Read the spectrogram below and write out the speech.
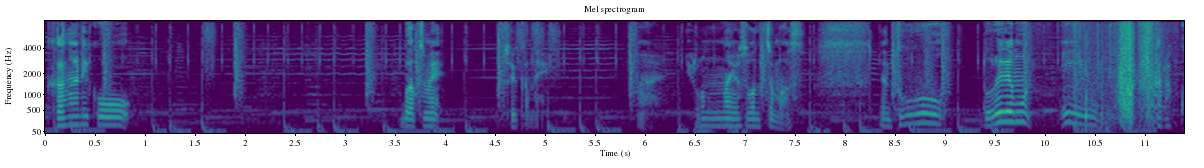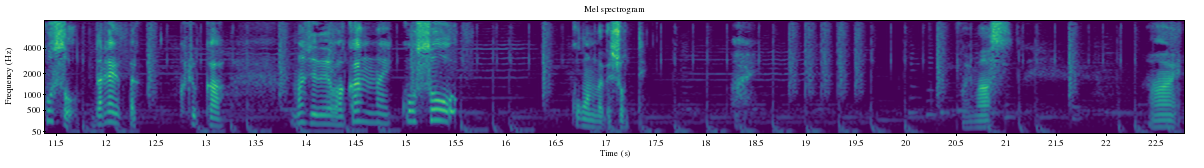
かなりこう、分厚めというかね、はい、いろんな予想が出てます。でどう、どれでもいいからこそ、誰が来るか、マジでわかんないこそ、こんなでしょって。はい。思います。はい。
